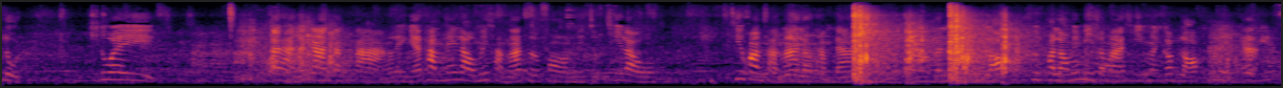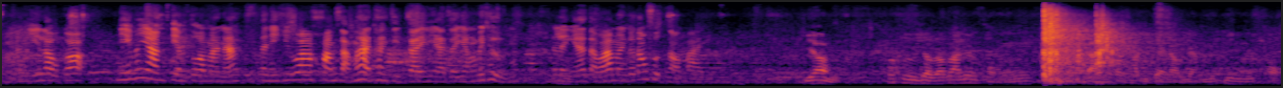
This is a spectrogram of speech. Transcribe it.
หลุดด้วยสถานการณ์ต่างๆอะไรเงี้ยทำให้เราไม่สามารถเพอร์ฟอร์มในจุดที่เราที่ความสามารถเราทำได้มันบล็อกคือพอเราไม่มีสมาธิมันก็บล็อกอะไรเงี้ยอันนี้เราก็นี้พยายามเตรียมตัวมานะแต่นี้คิดว่าความสามารถทางจิตใจเนี่ยจจะยังไม่ถึงอะไรเงี้ยแต่ว่ามันก็ต้องฝึกต่อไปเยี่ยม ก็คือยอมรับว่าเรื่องของการเข้าทำใจเรายังไม่มีพอก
